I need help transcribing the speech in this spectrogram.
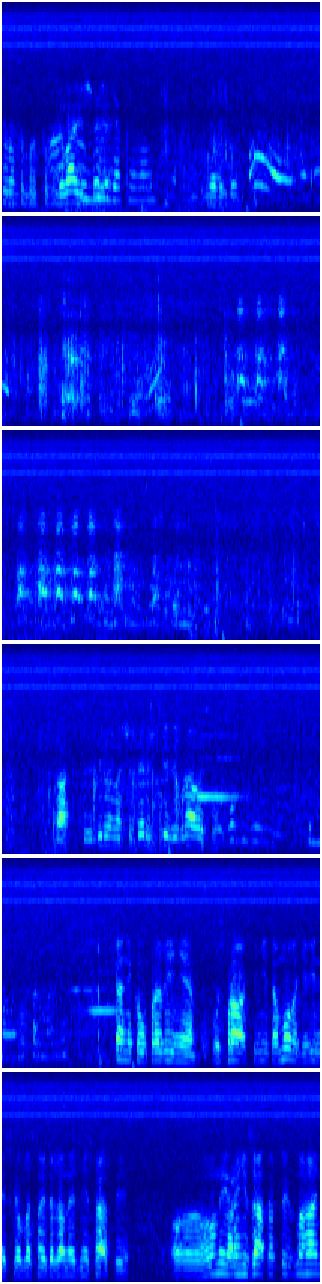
за собою повести. Дуже дякую вам. Так, середина на 4, всі зібралися. Начальника управління у справах сім'ї та молоді Вінницької обласної державної адміністрації, головний організатор цих змагань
